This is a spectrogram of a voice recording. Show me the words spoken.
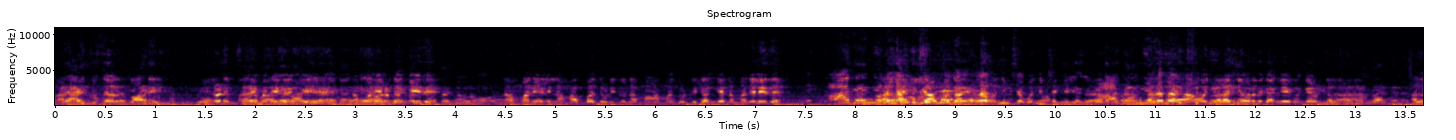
ಮನೆ ಆಯ್ತು ಸರ್. ನೋಡಿ ನೋಡಿ ಮನೆ ಮನೆ ಗಂಗೆ. ನಮ್ಮ ಮನೆಯಲ್ಲಿ ಗಂಗೆ ಇದೆ. ನಮ್ಮ ಮನೆಯಲ್ಲಿ ನಮ್ಮ ಅಪ್ಪ ತೊಡಿದ್ದು ನಮ್ಮ ಅಮ್ಮ ತೊಡಿದ ಗಂಗೆ ನಮ್ಮ ಮನೇಲಿ ಇದೆ. ಅಲ್ಲ ಈ ಅಮ್ಮ ಅಲ್ಲ ಒಂದ್ ನಿಮಿಷ ಒಂದ್ ನಿಮಿಷ ಕೇಳಿ ಅಲ್ಲ ನಾವು ಜಲಜೀವನದ ಗಂಗೆ ಗಂಗೆ ಉಂಟಲ್ಲ? ಅಲ್ಲ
